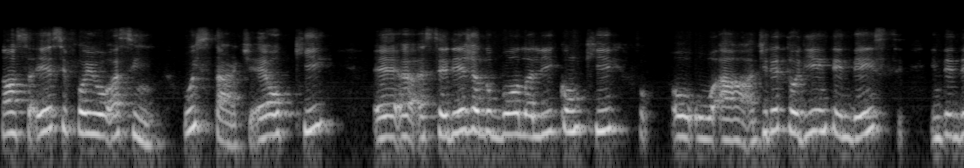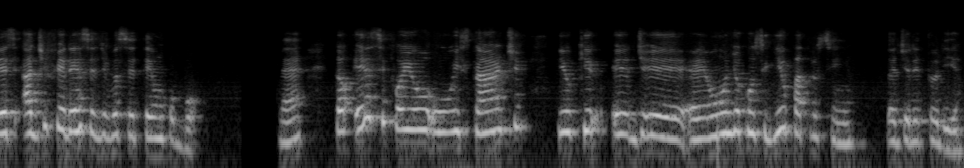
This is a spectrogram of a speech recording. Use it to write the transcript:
Nossa, esse foi o assim, o start, é o que é a cereja do bolo ali com que o, a diretoria entendesse, entendesse a diferença de você ter um robô, né? Então, esse foi o, o start e o que de, é, onde eu consegui o patrocínio da diretoria.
